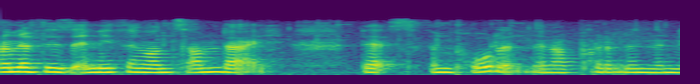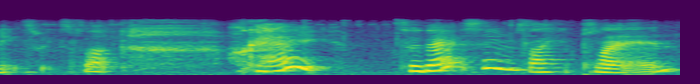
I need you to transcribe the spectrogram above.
And if there's anything on Sunday that's important, then I'll put it in the next week's vlog. Okay, so that seems like a plan.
